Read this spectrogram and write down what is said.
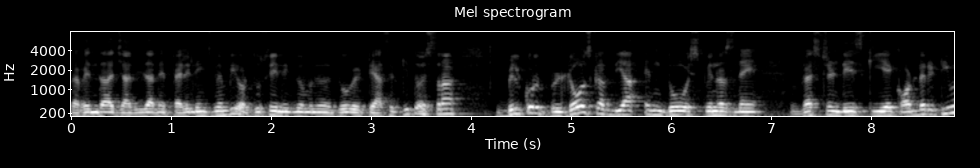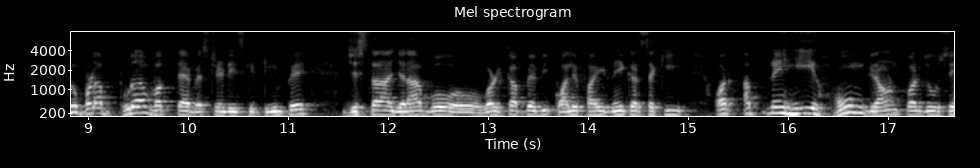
रविंद्र जादेजा ने पहली इनिंग्स में भी और दूसरी इनिंग्स में उन्होंने दो विकटें हासिल की। तो इस तरह बिल्कुल बुलडोज कर दिया इन दो स्पिनर्स ने। वेस्ट इंडीज की एक ऑर्डनरी टीम है, बड़ा बुरा वक्त है वेस्ट इंडीज की टीम पे, जिस तरह जनाब वो वर्ल्ड कप में भी क्वालिफाई नहीं कर सकी, और अपने ही होम ग्राउंड पर जो उसे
